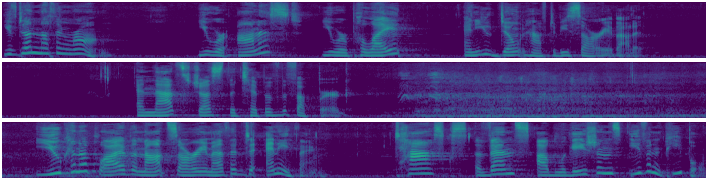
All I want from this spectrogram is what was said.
you've done nothing wrong. You were honest, you were polite, and you don't have to be sorry about it. And that's just the tip of the fuckberg. you can apply the not sorry method to anything tasks, events, obligations, even people.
